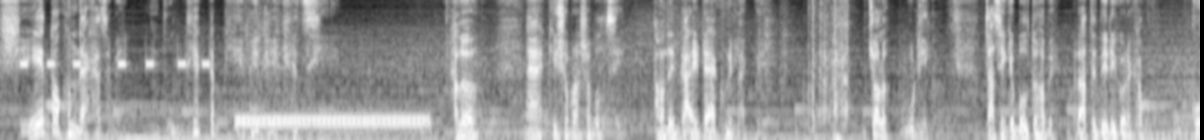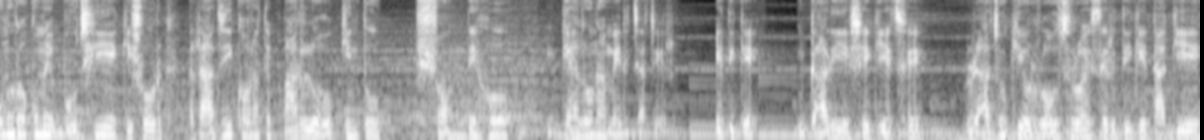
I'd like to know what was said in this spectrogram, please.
সে তখন দেখা যাবে। বুদ্ধি একটা ভেবে রেখেছি। হ্যালো? হ্যাঁ কিশোর আশা বলছি। আমাদের গাড়িটা এখনই লাগবে। চলো উঠি। চাচিকে বলতে হবে রাতে দেরি করে খাব। কোনো রকমে বুঝিয়ে কিশোর রাজি করাতে পারল কিন্তু সন্দেহ গেল না মেরি চাচির। এদিকে গাড়ি এসে গিয়েছে রাজকীয় রোলস রয়েসের দিকে তাকিয়ে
